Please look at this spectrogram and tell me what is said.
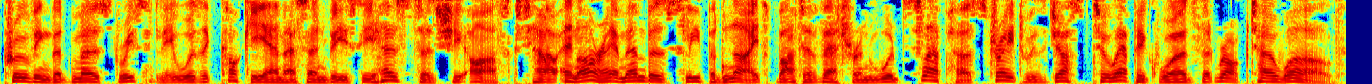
Proving that most recently was a cocky MSNBC host as she asked how NRA members sleep at night but a veteran would slap her straight with just two epic words that rocked her world.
